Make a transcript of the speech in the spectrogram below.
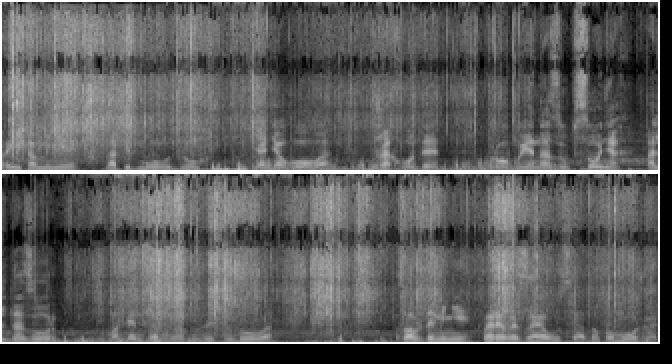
Приїхав мені на підмогу друг, дядя Вова, вже ходить, пробує на зуб сонях Альдазор. Машинка в нього дуже чудова. Завжди мені перевезе усе, допоможе.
